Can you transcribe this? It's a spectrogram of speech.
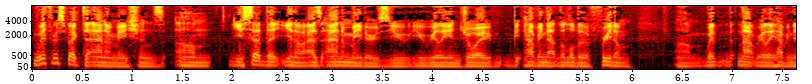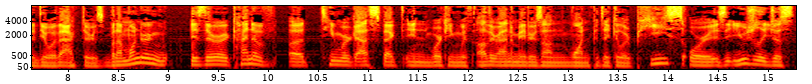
with respect to animations, um, you said that you know, as animators, you you really enjoy having that little bit of freedom, um, with not really having to deal with actors. But I'm wondering, is there a kind of a teamwork aspect in working with other animators on one particular piece, or is it usually just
